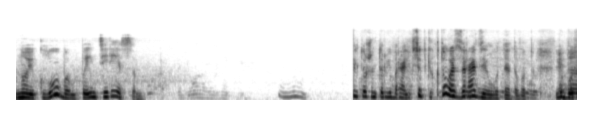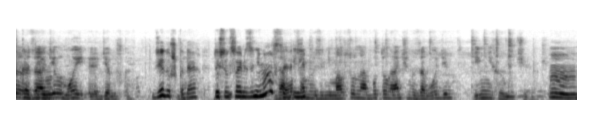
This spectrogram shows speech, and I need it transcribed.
но и клубом по интересам. тоже интервью брали. Все-таки кто вас зародил вот это вот любовь это к этому? зародил мой э, дедушка. Дедушка, да. да? То есть он с вами занимался? Да, он или... со мной занимался. Он работал раньше на заводе имени Хрумчева. А,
